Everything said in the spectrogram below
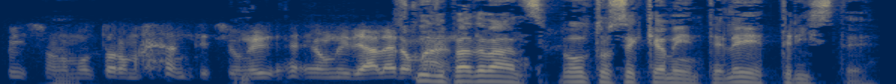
qui sono molto romantici, è un ideale romantico. Scusi Padovan, molto seccamente, lei è triste?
